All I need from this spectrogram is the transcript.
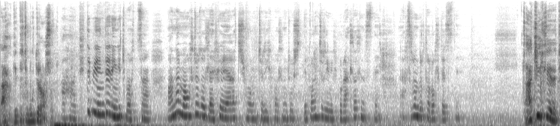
За тэд нар чи бүгд оршууд. Аха. Тэгтээ би энэ дээр ингэж бодсон. Манай монголчууд бол архиа ягаад ч хурамчаар их боломжгүй шүү дээ. Хурамчаар хийвэл бүр алуулна гэснэ. Асрын дүр торуултай гэснэ. За чи ихлээр яриад.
